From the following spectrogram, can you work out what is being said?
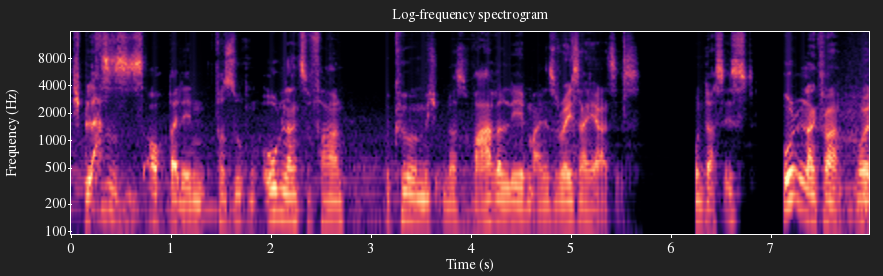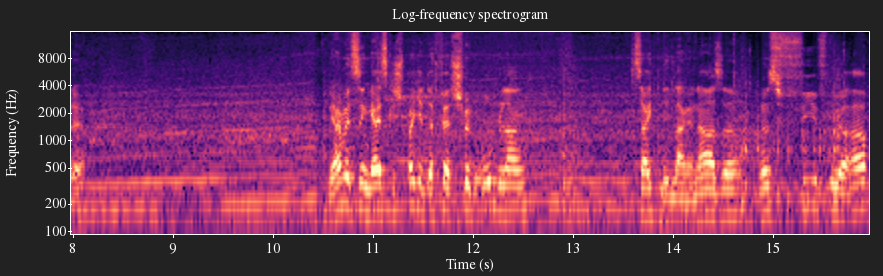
Ich belasse es auch bei den Versuchen, oben lang zu fahren und kümmere mich um das wahre Leben eines Racerherzes. Und das ist unten lang fahren, Leute. Wir haben jetzt den Geist gespeichert, der fährt schön oben lang. Zeigt ihm die lange Nase. Bremst viel früher ab.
